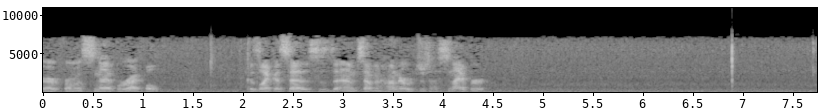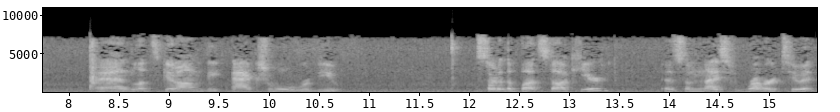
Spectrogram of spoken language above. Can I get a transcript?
or from a sniper rifle. Because, like I said, this is the M700, which is a sniper. And let's get on the actual review. Started the buttstock here. There's some nice rubber to it.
